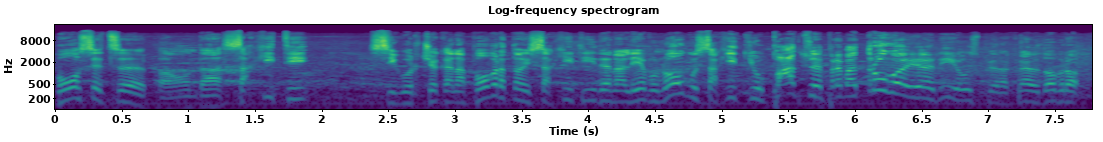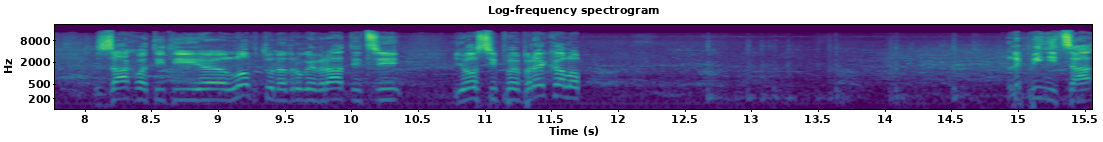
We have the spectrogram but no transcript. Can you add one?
Bosec, pa onda Sahiti. Sigur čeka na povratnoj, Sahiti ide na lijevu nogu, Sahiti upacuje prema drugoj, nije uspio na kraju dobro zahvatiti loptu na drugoj vratnici Josip Brekalo. Lepinjica.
